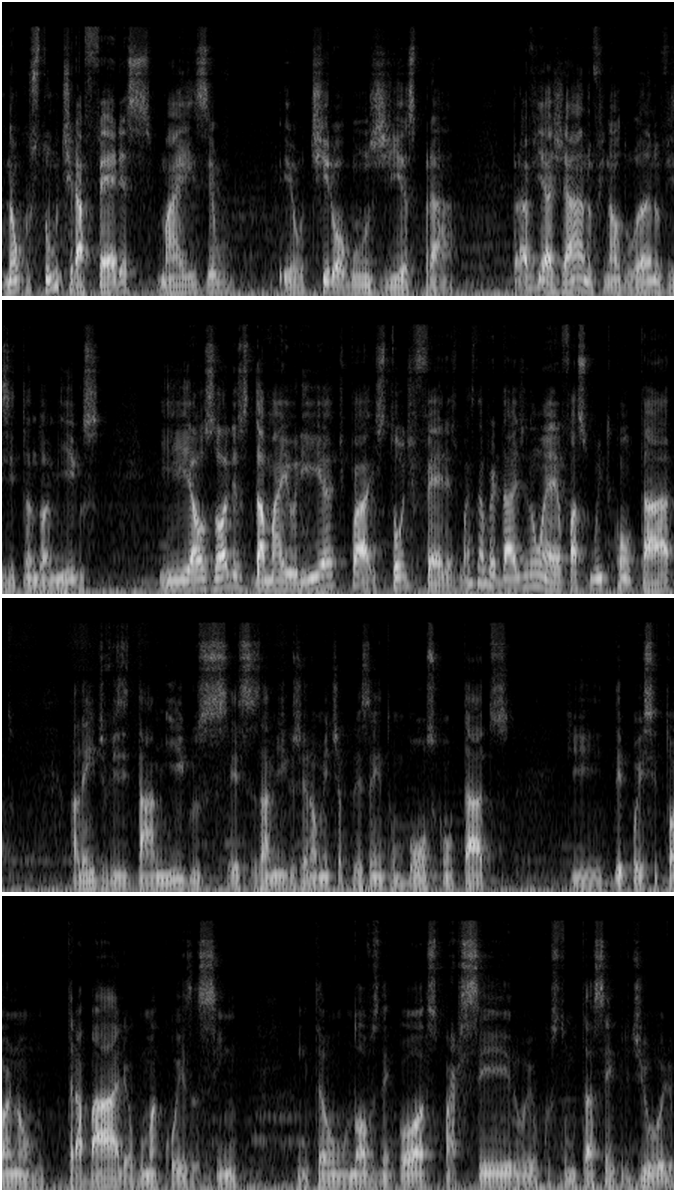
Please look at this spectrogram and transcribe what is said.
não costumo tirar férias, mas eu, eu tiro alguns dias para para viajar no final do ano, visitando amigos. E aos olhos da maioria, tipo, ah, estou de férias, mas na verdade não é. Eu faço muito contato, além de visitar amigos. Esses amigos geralmente apresentam bons contatos que depois se tornam trabalho, alguma coisa assim. Então, novos negócios, parceiro, eu costumo estar sempre de olho.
